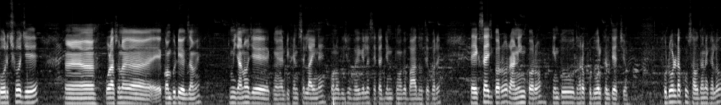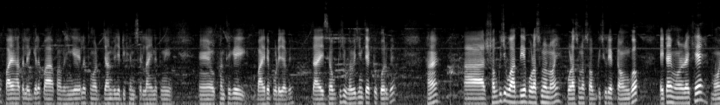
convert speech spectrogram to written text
করছ যে পড়াশোনা কম্পিটিভ এক্সামে তুমি জানো যে ডিফেন্সের লাইনে কোনো কিছু হয়ে গেলে সেটার জন্য তোমাকে বাদ হতে পারে। তো এক্সারসাইজ করো রানিং করো, কিন্তু ধরো ফুটবল খেলতে যাচ্ছ। ফুটবলটা খুব সাবধানে খেলো, পায়ে হাতে লেগে গেলে, পা পা ভেঙে গেলে তোমার জানবে যে ডিফেন্সের লাইনে তুমি ওখান থেকেই বাইরে পড়ে যাবে। তাই সব কিছু ভেবেচিন্তে একটু করবে। হ্যাঁ? আর সব কিছু বাদ দিয়ে পড়াশোনা নয়, পড়াশোনা সব কিছুরই একটা অঙ্গ। এটাই মনে রেখে মন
